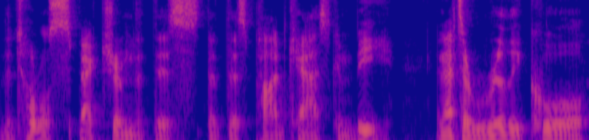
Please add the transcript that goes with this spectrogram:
the total spectrum that this that this podcast can be and that's a really cool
